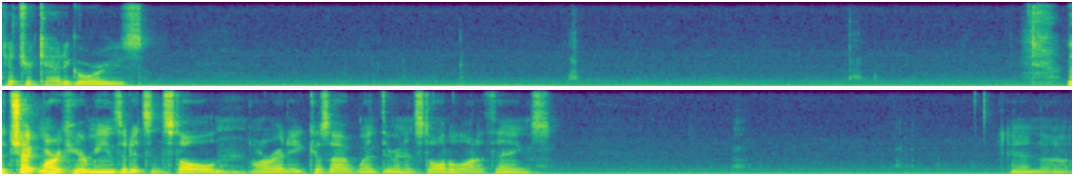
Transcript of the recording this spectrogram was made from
get your categories The check mark here means that it's installed already because I went through and installed a lot of things. and uh,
